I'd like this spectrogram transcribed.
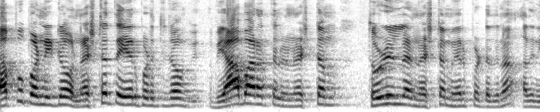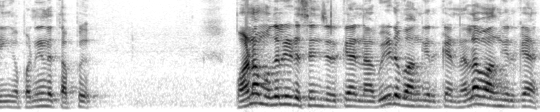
தப்பு பண்ணிட்டோம் நஷ்டத்தை ஏற்படுத்திட்டோம் வியாபாரத்தில் நஷ்டம் தொழிலில் நஷ்டம் ஏற்பட்டதுன்னா அது நீங்கள் பண்ணின தப்பு. பணம் முதலீடு செஞ்சுருக்கேன் நான் வீடு வாங்கியிருக்கேன் நிலம் வாங்கியிருக்கேன்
